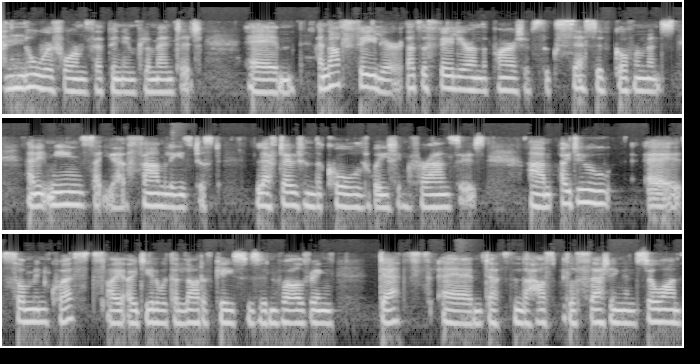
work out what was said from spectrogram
and no reforms have been implemented. Um, and that failure, that's a failure on the part of successive governments. And it means that you have families just left out in the cold waiting for answers. Um, I do uh, some inquests. I, I, deal with a lot of cases involving deaths, um, deaths in the hospital setting, and so on.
